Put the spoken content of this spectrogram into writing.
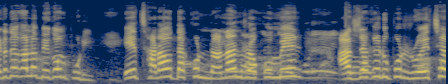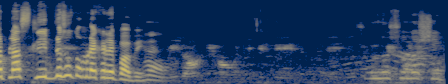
এটা তো গেল বেগমপুরি। এছাড়াও দেখো নানান রকমের আজরাকের উপর রয়েছে আর প্লাস স্লিভলেসও তোমরা এখানে পাবে। হ্যাঁ। সুন্দর সুন্দর শিপ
